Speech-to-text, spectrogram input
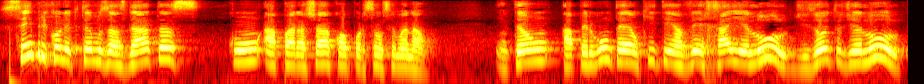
Sempre conectamos as datas com a Paraxá, com a porção semanal. Então, a pergunta é o que tem a ver Chai Elul, 18 de Elul,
